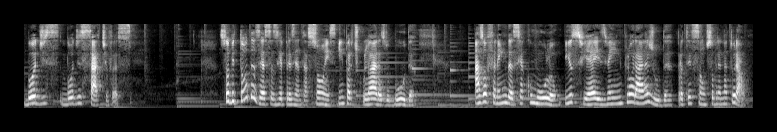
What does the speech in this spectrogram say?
bodhis, bodhisattvas. Sob todas essas representações, em particular as do Buda, as ofrendas se acumulam e os fiéis vêm implorar ajuda, proteção sobrenatural.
